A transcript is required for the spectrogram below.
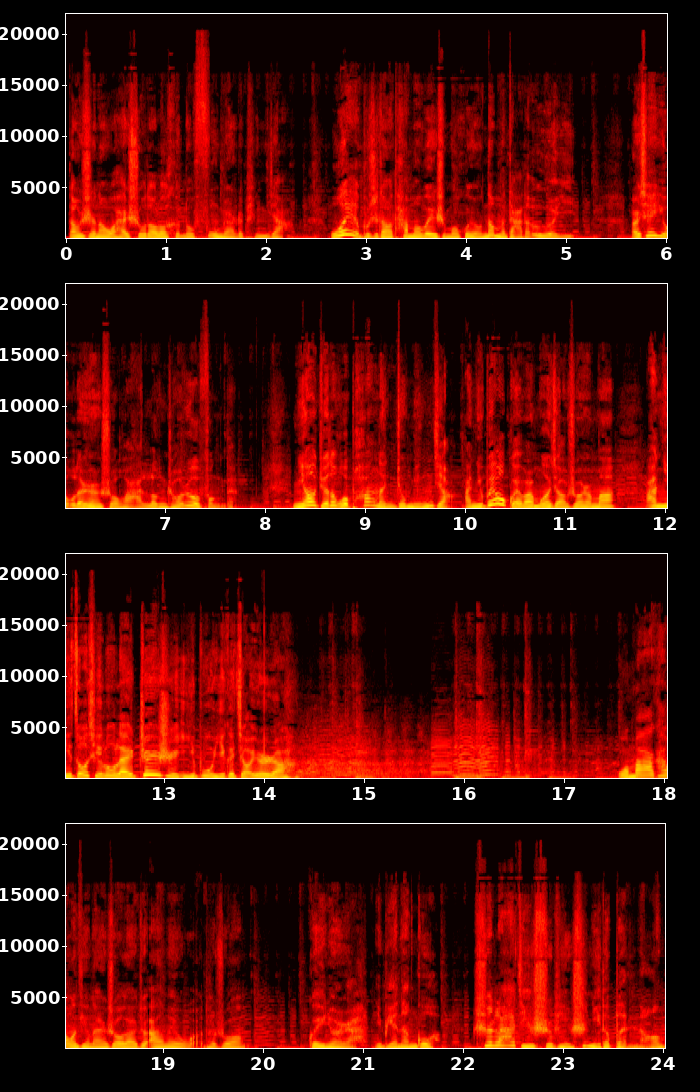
当时呢，我还收到了很多负面的评价，我也不知道他们为什么会有那么大的恶意。而且有的人说话冷嘲热讽的，你要觉得我胖的你就明讲啊，你不要拐弯抹角说什么啊，你走起路来真是一步一个脚印儿啊。我妈看我挺难受的，就安慰我，她说：“闺女儿啊，你别难过，吃垃圾食品是你的本能，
